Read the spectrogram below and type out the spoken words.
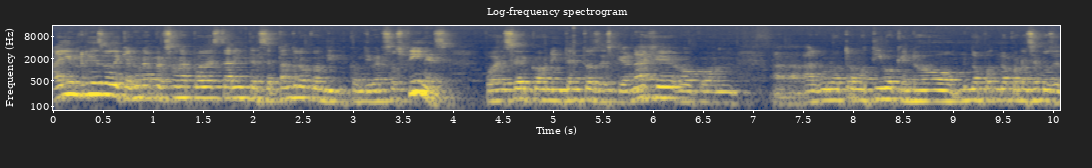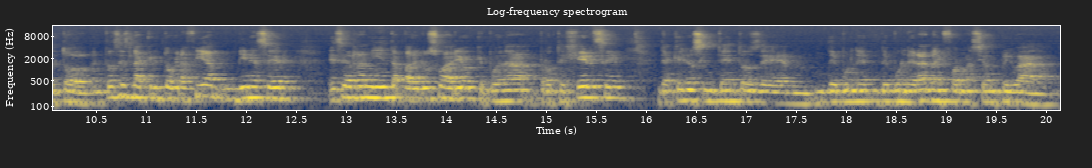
hay el riesgo de que alguna persona pueda estar interceptándolo con, con diversos fines puede ser con intentos de espionaje o con algún otro motivo que no, no, no, conocemos del todo. Entonces la criptografía viene a ser esa herramienta para el usuario que pueda protegerse de aquellos intentos de, de vulnerar la información privada.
